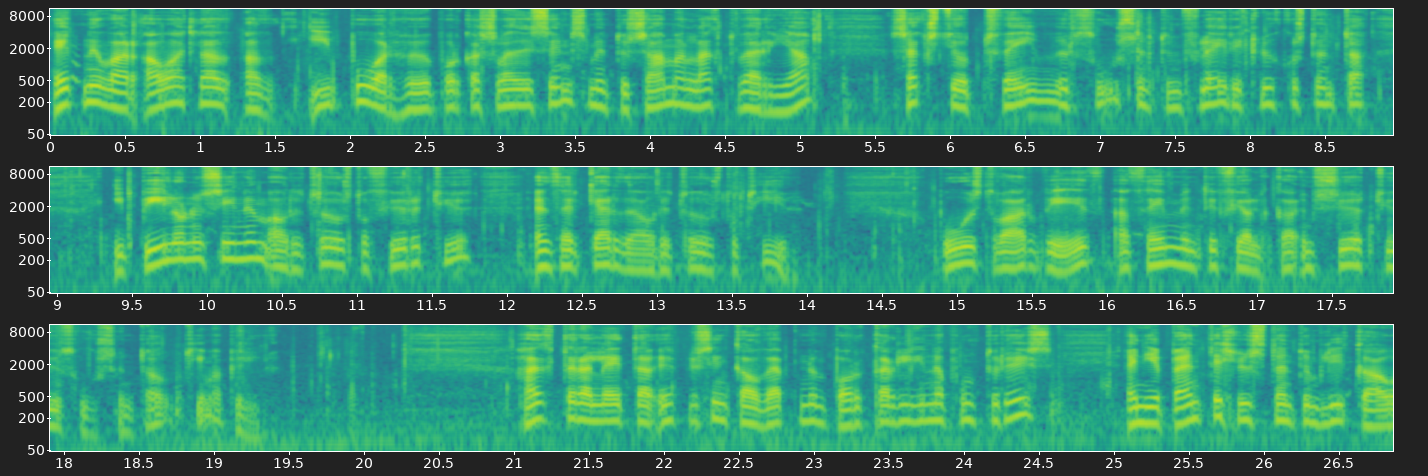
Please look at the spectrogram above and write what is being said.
Einni var áætlað að íbúar höfuborgarsvæðisins myndu samanlagt verja 62.000 fleiri klukkustunda í bílónum sínum árið 2040 en þeir gerðu árið 2010. Búist var við að þeim myndi fjölga um 70.000 á tímabilinu. Hægt er að leita upplýsinga á vefnum borgarlína.is en ég bendi hlustendum líka á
